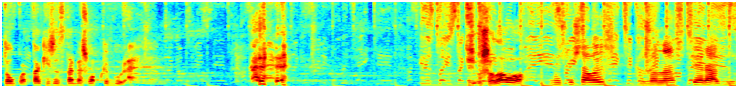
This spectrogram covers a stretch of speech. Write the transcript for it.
to układ taki, że stawiasz łapkę w górę. Gdzieś oszalało? Nie słyszałeś? 12 razy.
